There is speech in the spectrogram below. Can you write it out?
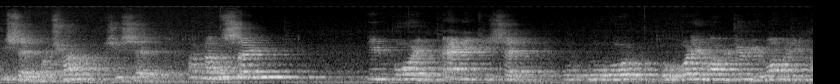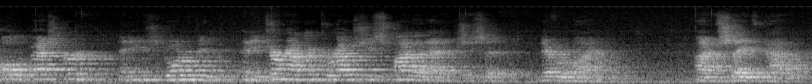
He said, what's wrong? She said, I'm not saved. He, boy, panicked. He said, what, what do you want me to do? You want me to call the pastor? And he was going over, and he turned around, looked around. She's smiling at him. She said, never mind. I'm saved now.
